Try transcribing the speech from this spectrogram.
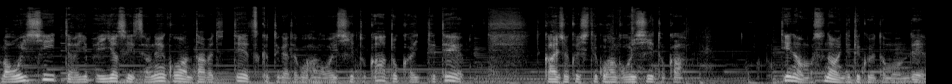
まあ、美味しいって言いやすいですよね。ご飯食べてて作ってくれたご飯が美味しいとかどっか行ってて外食してご飯が美味しいとかっていうのはもう素直に出てくると思うんで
